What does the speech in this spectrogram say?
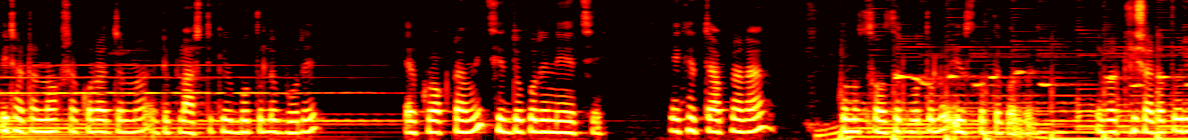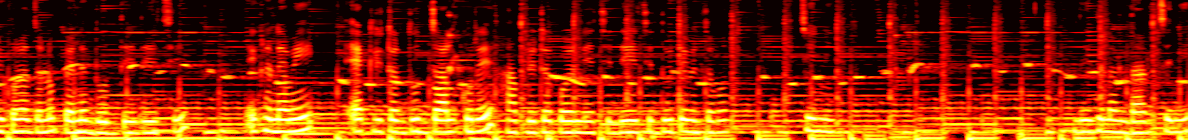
পিঠাটা নকশা করার জন্য একটি প্লাস্টিকের বোতলে ভরে এর ক্রকটা আমি ছিদ্র করে নিয়েছি। এক্ষেত্রে আপনারা কোনো সসের বোতলও ইউজ করতে পারবেন। এবার খিসাটা তৈরি করার জন্য প্যানে দুধ দিয়ে দিয়েছি। এখানে আমি এক লিটার দুধ জাল করে হাফ লিটার করে নিয়েছি। দিয়েছি দুই টেবিল চামচ চিনি। দিয়ে দিলাম দারচিনি,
